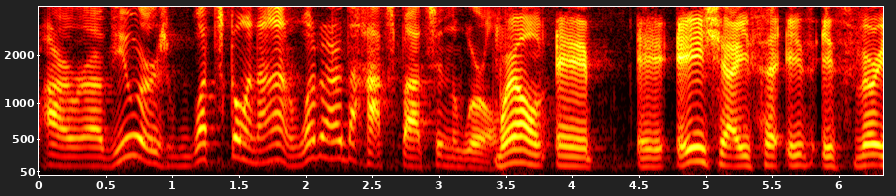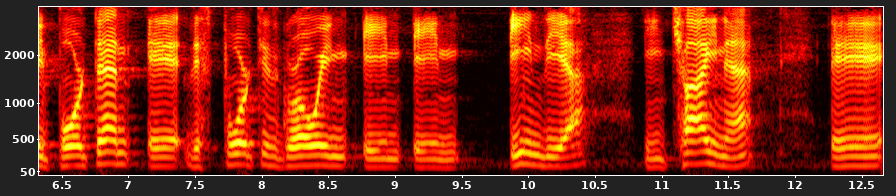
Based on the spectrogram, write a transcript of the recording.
our uh, viewers what's going on? What are the hotspots in the world? Well. Uh, uh, Asia is, is, is very important. Uh, the sport is growing in, in India, in China, uh,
